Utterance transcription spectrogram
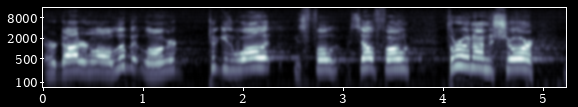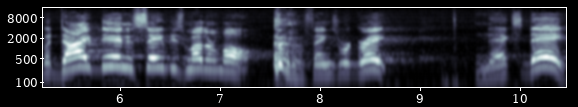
her daughter in law a little bit longer, took his wallet, his cell phone, threw it on the shore, but dived in and saved his mother in law. Things were great. Next day,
